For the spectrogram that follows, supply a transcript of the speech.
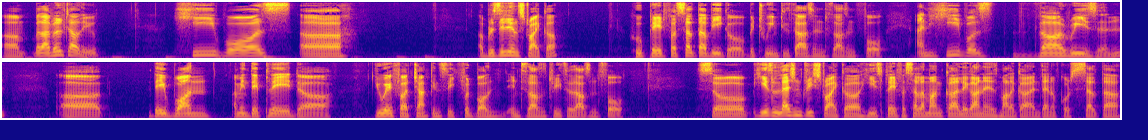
um, but I will tell you, he was uh, a Brazilian striker who played for Celta Vigo between 2000 and 2004, and he was the reason uh, they won. I mean, they played uh, UEFA Champions League football in 2003 2004. So he's a legendary striker. He's played for Salamanca, Leganes, Malaga, and then of course Celta.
